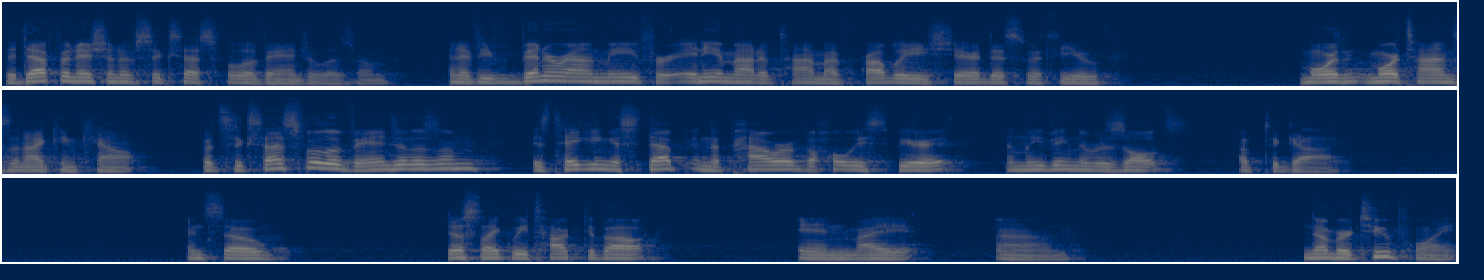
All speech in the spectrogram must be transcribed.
the definition of successful evangelism. And if you've been around me for any amount of time, I've probably shared this with you more, more times than I can count. But successful evangelism is taking a step in the power of the Holy Spirit and leaving the results up to God. And so, just like we talked about in my um, number two point,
